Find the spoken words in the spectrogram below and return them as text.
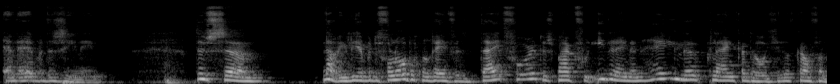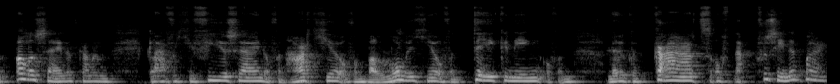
en we hebben er zin in. Dus, ehm, nou, jullie hebben er voorlopig nog even de tijd voor. Dus maak voor iedereen een heel leuk klein cadeautje. Dat kan van alles zijn. Dat kan een klavertje 4 zijn, of een hartje, of een ballonnetje, of een tekening, of een leuke kaart. Of, nou, verzin het maar.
